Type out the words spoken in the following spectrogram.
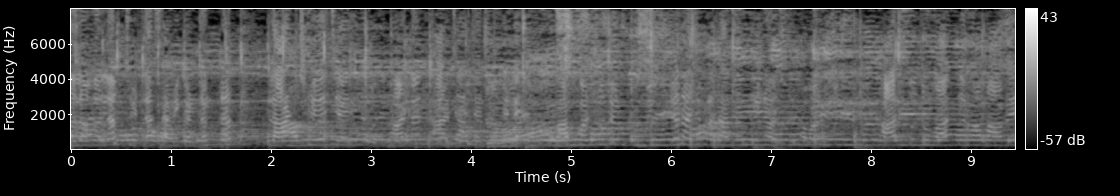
અલગ અલગ જેટલા સેમિકન્ડક્ટર પ્લાન્ટ છે, જેનું ઉદ્ઘાટન આજે તેનું માફ કરશો, તેનું ભૂમિપૂજન આજે પ્રધાનમંત્રીના હસ્તે થવાનું છે. ખાસ તો વાત કરવામાં આવે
